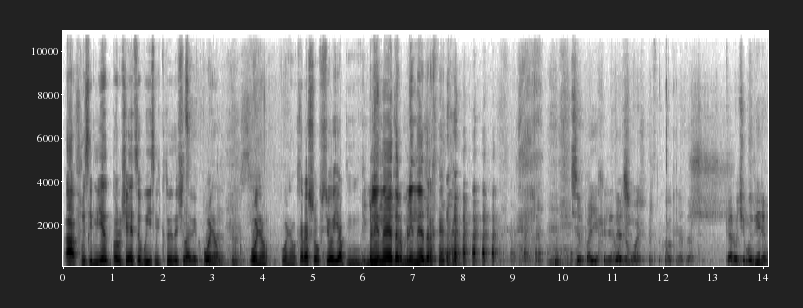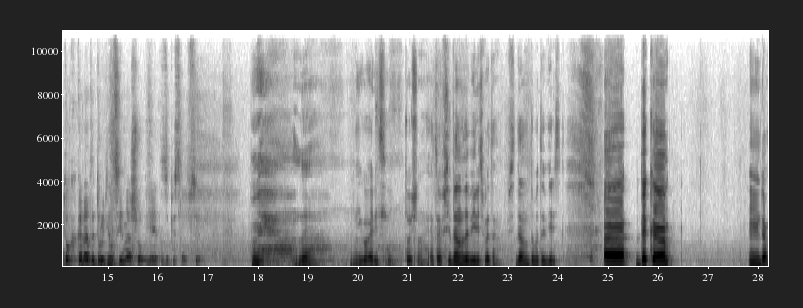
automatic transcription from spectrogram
А, в смысле, мне поручается выяснить, кто это человек. Понял, понял, понял. Хорошо, все, я... Блин, Эдер, блин, Эдер. Все, поехали дальше. Короче, мы верим только когда ты трудился и нашел. Я это записал. Все. Да, не говорите. Точно. Это всегда надо верить в это. Всегда надо в это верить. А, так, а, да.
